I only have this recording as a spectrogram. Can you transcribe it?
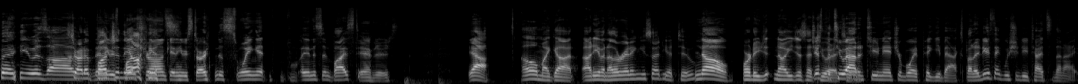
then he was uh Started then he was punching the punch drunk audience. and he was starting to swing at innocent bystanders. Yeah, Oh my god! Uh, do you have another rating? You said you had two, no, or do you? No, you just had just two. the out two of out of two Nature Boy piggybacks, but I do think we should do Tights of the Night.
